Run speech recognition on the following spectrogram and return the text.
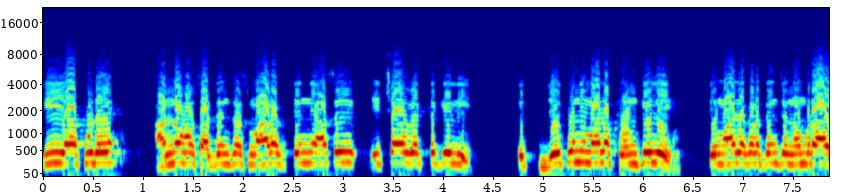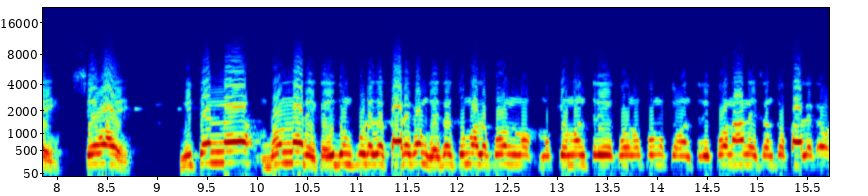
की यापुढे अण्णाभाऊ साठेंचं स्मारक त्यांनी असं इच्छा व्यक्त केली की जे कोणी मला फोन केले ते माझ्याकडे त्यांचे नंबर आहे सेवा आहे. मी त्यांना बोलणार आहे का? इथून पुढे जर कार्यक्रम घ्यायचा तुम्हाला कोण मुख्यमंत्री कोण उपमुख्यमंत्री कोण आणायचा आणि तो कार्यक्रम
